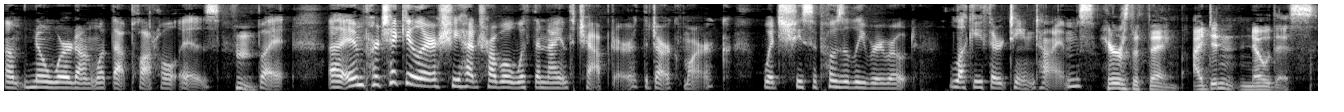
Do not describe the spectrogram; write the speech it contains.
Um, no word on what that plot hole is. Hmm. But uh, in particular, she had trouble with the ninth chapter, The Dark Mark, which she supposedly rewrote lucky 13 times. Here's the thing. I didn't know this.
